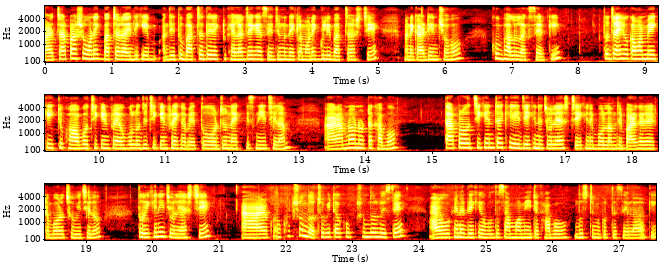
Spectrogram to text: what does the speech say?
আর চারপাশে অনেক বাচ্চারা, এদিকে যেহেতু বাচ্চাদের একটু খেলার জায়গা আছে, এর জন্য দেখলাম অনেকগুলি বাচ্চা আসছে মানে গার্ডিয়ান সহ। খুব ভালো লাগছে আর কি। তো যাই হোক, আমার মেয়েকে একটু খাওয়াবো। চিকেন ফ্রাই ও বলল যে চিকেন ফ্রাই খাবে, তো ওর জন্য এক পিস নিয়েছিলাম। আর আমরাও অন্যটা খাব। তারপর ও চিকেনটা খেয়ে যে এখানে চলে আসছে, এখানে বললাম যে বার্গারের একটা বড় ছবি ছিল, তো ওইখানেই চলে আসছে। আর খুব সুন্দর, ছবিটাও খুব সুন্দর হয়েছে। আর ওখানে দেখে বলতেছে, আম্মু, আমি এটা খাব। দুষ্টুমি করতেছিল আর কি।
